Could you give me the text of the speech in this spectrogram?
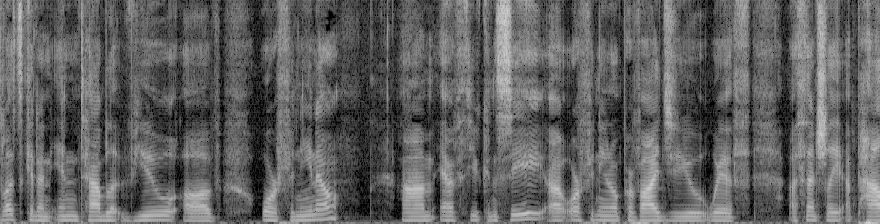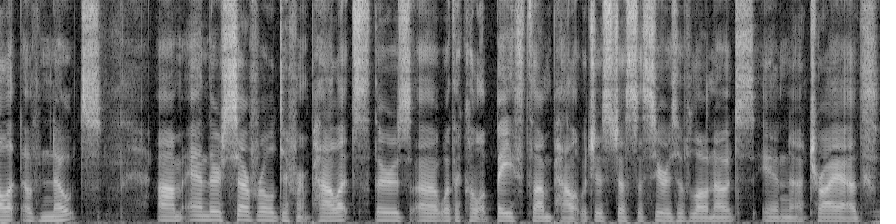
So let's get an in-tablet view of Orfanino. Um, if you can see, uh, Orfanino provides you with essentially a palette of notes. Um, and there's several different palettes. There's uh, what they call a bass thumb palette, which is just a series of low notes in uh, triads.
